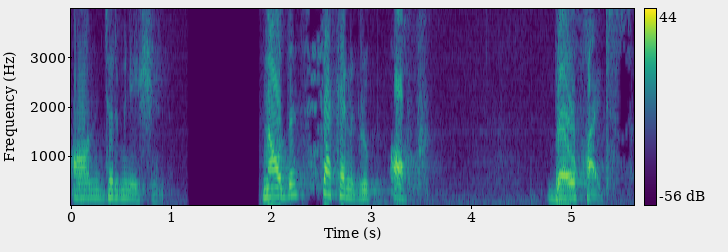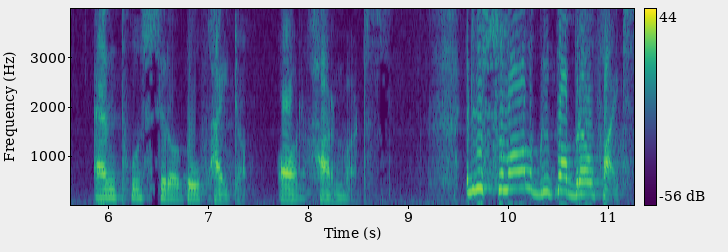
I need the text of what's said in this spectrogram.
on germination. Now the second group of bryophytes, Anthocerotophyta or hornworts. It is a small group of bryophytes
